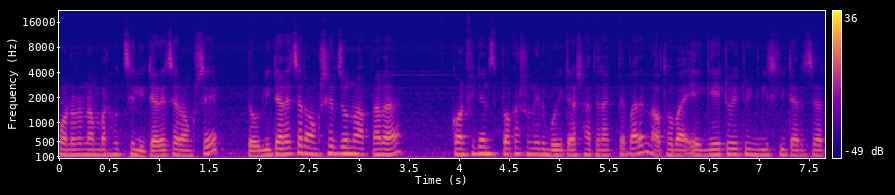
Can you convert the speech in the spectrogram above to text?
পনেরো নাম্বার হচ্ছে লিটারেচার অংশে। তো লিটারেচার অংশের জন্য আপনারা কনফিডেন্স প্রকাশনীর বইটা সাথে রাখতে পারেন অথবা a gateway to English literature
